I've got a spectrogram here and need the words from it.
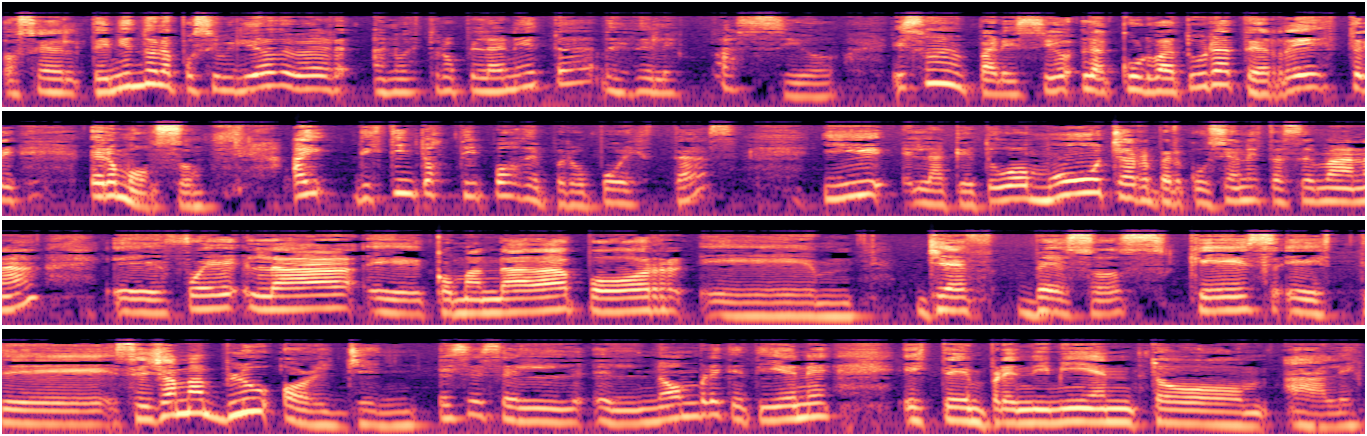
o sea, teniendo la posibilidad de ver a nuestro planeta desde el espacio. Eso me pareció la curvatura terrestre hermoso. Hay distintos tipos de propuestas y la que tuvo mucha repercusión esta semana eh, fue la eh, comandada por eh, Jeff Bezos, que es este, se llama Blue Origin. Ese es el, el nombre que tiene este emprendimiento al,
